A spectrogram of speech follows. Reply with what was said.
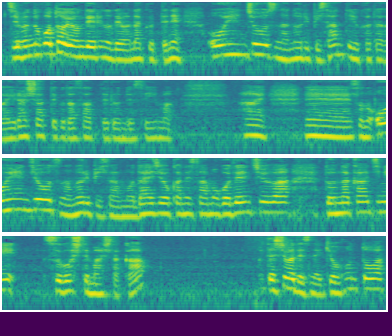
自分のことを呼んでいるのではなくってね応援上手なのりぴさんっていう方がいらっしゃってくださってるんです今。はい、えー、その応援上手なのりぴさんも大事お金さんも午前中はどんな感じに過ごしてましたか？私はですね今日本当は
